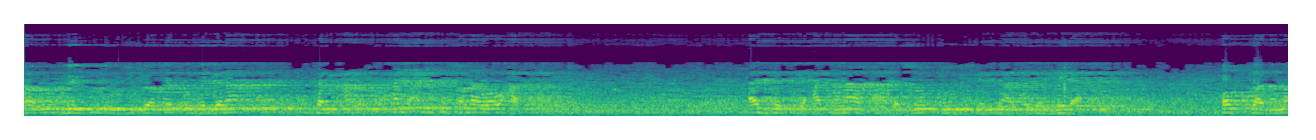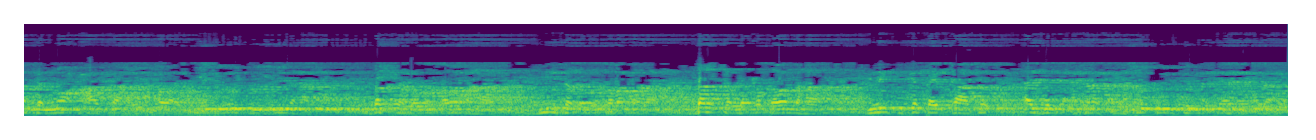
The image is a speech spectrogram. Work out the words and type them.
حقوق بين وجبتات وزقنا كان حالي عن تسع الله وواحد أجد في حسنات على السوق دون شرينا على الهلة أفضل مثل نوع عصا وحواسين يوجد فيها ضغط الله قرارها ميزة الله قرارها ضغط الله قرارها looga qaban lahaa diinta looga qaban lahaa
